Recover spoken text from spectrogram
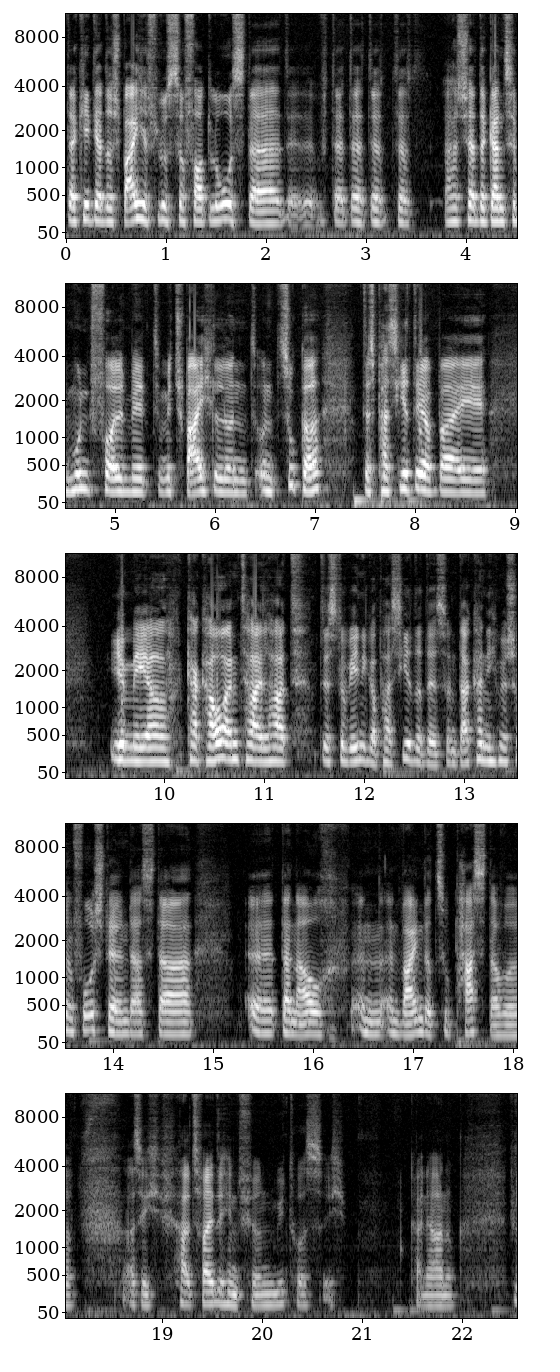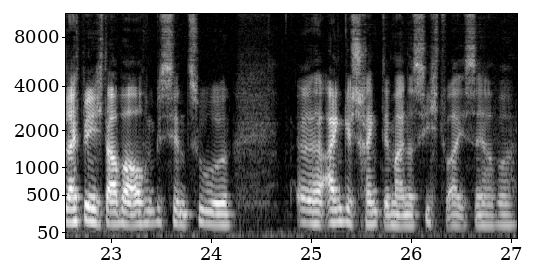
da geht ja der Speichelfluss sofort los. Da, da, da, da, da hast du ja der ganze Mund voll mit, mit Speichel und, und Zucker. Das passiert ja bei, je mehr Kakaoanteil hat, desto weniger passiert das. Und da kann ich mir schon vorstellen, dass da äh, dann auch ein, ein, Wein dazu passt. Aber also ich halte es weiterhin für einen Mythos. Ich, keine Ahnung. Vielleicht bin ich da aber auch ein bisschen zu äh, eingeschränkt in meiner Sichtweise, aber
